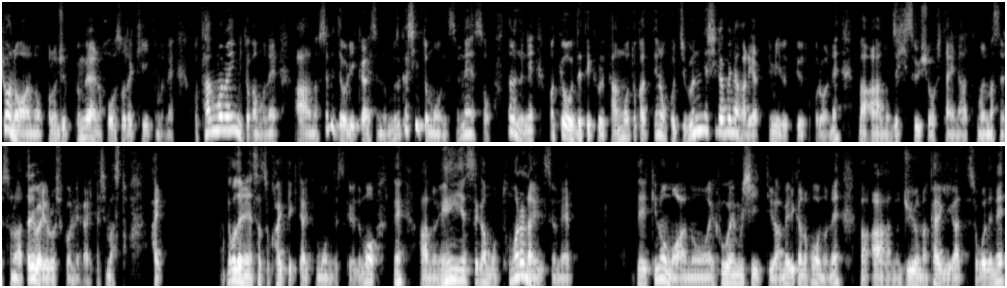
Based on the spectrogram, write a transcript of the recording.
今日のあの、この10分ぐらいの放送で聞いてもね、こう単語の意味とかもね、あの、すべてを理解するの難しいと思うんですよね。そう。なのでね、まあ、今日出てくる単語とかっていうのをこう自分で調べながらやってみるっていうところをね、まあ、あの、ぜひ推奨したいなと思いますので、そのあたりはよろしくお願いいたしますと。はい。ということでね、早速入っていきたいと思うんですけれども、ね、あの、円安がもう止まらないですよね。で、昨日もあの FOMC っていうアメリカの方のね、まあ、あの重要な会議があって、そこでね、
